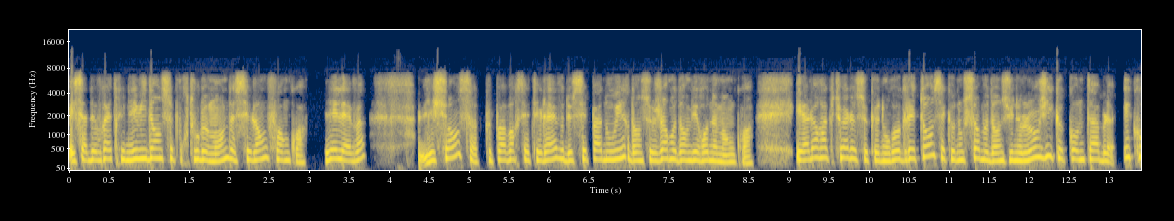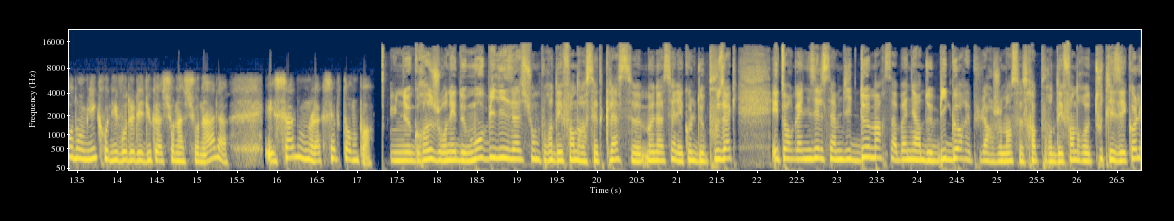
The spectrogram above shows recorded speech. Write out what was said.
et ça devrait être une évidence pour tout le monde, c'est l'enfant, quoi l'élève, les chances que peut avoir cet élève de s'épanouir dans ce genre d'environnement, quoi. Et à l'heure actuelle, ce que nous regrettons, c'est que nous sommes dans une logique comptable économique au niveau de l'éducation nationale, et ça, nous ne l'acceptons pas. Une grosse journée de mobilisation pour défendre cette classe menacée à l'école de Pouzac est organisée le samedi 2 mars à Bagnères de Bigorre et plus largement ce sera pour défendre toutes les écoles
